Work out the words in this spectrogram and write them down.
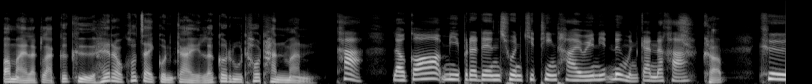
เป้าหมายหลักๆ ก็คือให้เราเข้าใจกลไกแล้วก็รู้เท่าทันมัน ค่ะ แล้วก็มีประเด็นชวนคิดทิ้งท้ายไว้นิดนึงเหมือนกันนะคะ ครับ คือ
